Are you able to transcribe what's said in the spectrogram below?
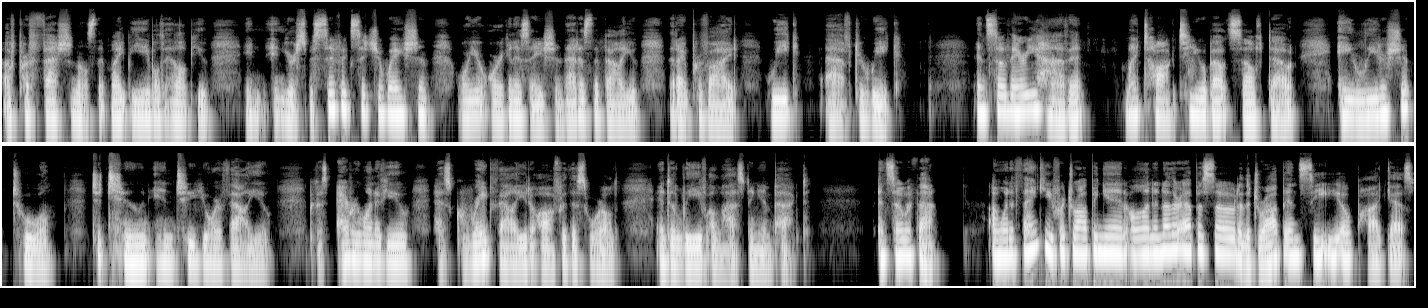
of professionals that might be able to help you in, in your specific situation or your organization. That is the value that I provide week after week. And so there you have it my talk to you about self doubt, a leadership tool to tune into your value because every one of you has great value to offer this world and to leave a lasting impact. And so, with that, I want to thank you for dropping in on another episode of the Drop In CEO podcast.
